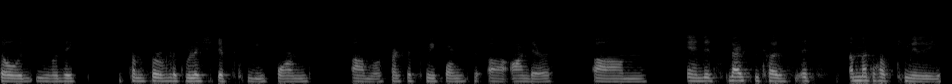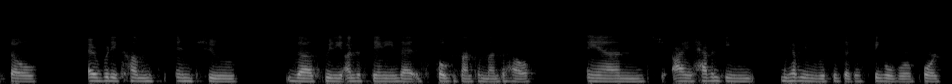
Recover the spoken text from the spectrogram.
so you know, they some sort of like relationships can be formed, um, or friendships can be formed uh, on there. Um, and it's nice because it's a mental health community, so everybody comes into the community understanding that it's focused onto mental health. And I haven't even we haven't even received like a single report.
